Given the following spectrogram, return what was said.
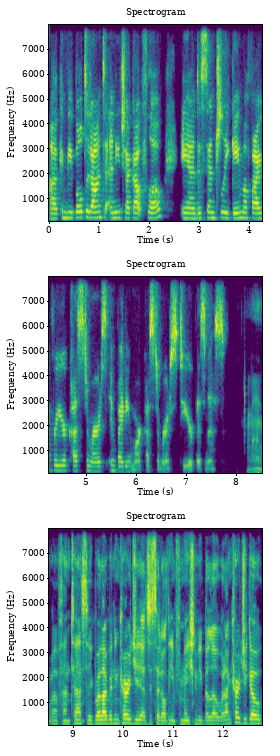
uh, can be bolted onto any checkout flow and essentially gamify for your customers, inviting more customers to your business. Well, fantastic. Well, I would encourage you, as I said, all the information will be below. But I encourage you go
